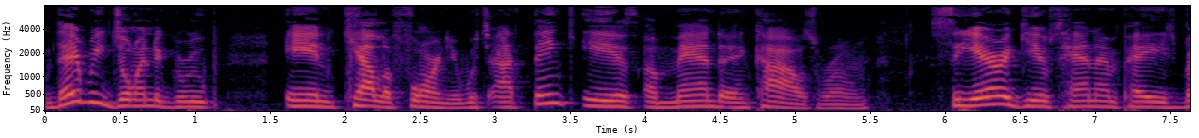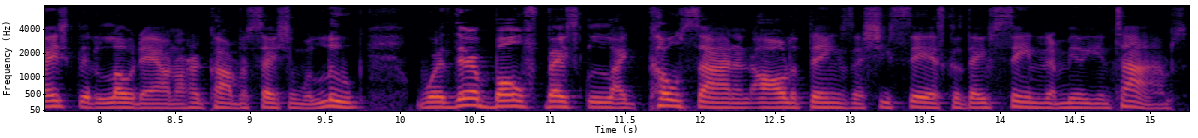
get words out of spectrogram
They rejoin the group in California, which I think is Amanda and Kyle's room. Ciara gives Hannah and Paige basically the lowdown on her conversation with Luke, where they're both basically like co signing all the things that she says because they've seen it a million times.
